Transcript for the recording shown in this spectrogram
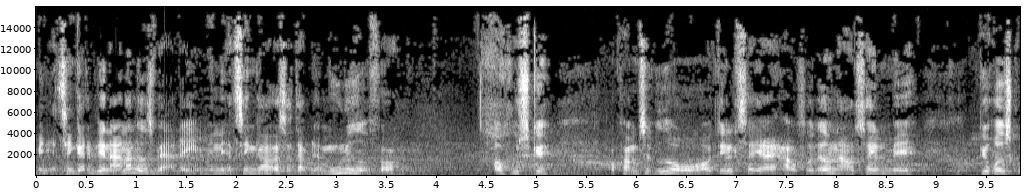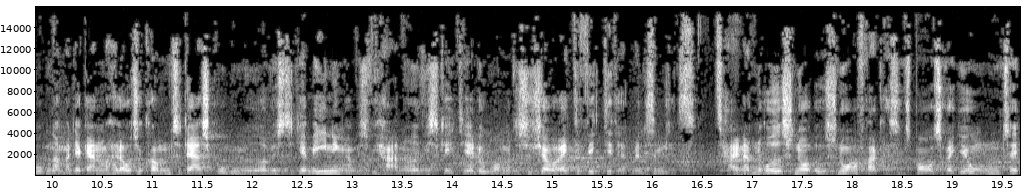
men jeg tænker, at det bliver en anderledes hverdag, men jeg tænker også, at der bliver mulighed for at huske at komme til videre og deltage. Jeg har jo fået lavet en aftale med byrådsgruppen om, at jeg gerne må have lov til at komme til deres gruppemøder, hvis det giver mening, og hvis vi har noget, vi skal i dialog om. Og det synes jeg er rigtig vigtigt, at man ligesom tegner den røde snor, snor fra Christiansborg til regionen til,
